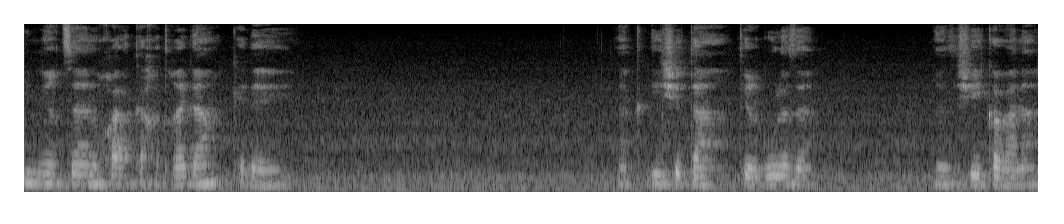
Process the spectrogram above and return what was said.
אם נרצה נוכל לקחת רגע כדי להקדיש את התרגול הזה לאיזושהי כוונה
